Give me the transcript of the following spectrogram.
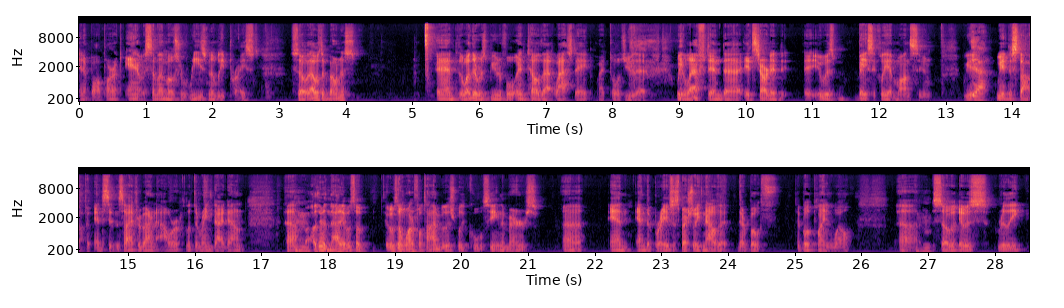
in a ballpark, and it was some of the most reasonably priced. So that was a bonus. And the weather was beautiful until that last day. I told you that we left, and uh, it started. It was basically a monsoon. We had, Yeah. we had to stop and sit inside for about an hour, let the rain die down. Um, Mhm. other than that, it was a it was a wonderful time. It was really cool seeing the Mariners uh, and and the Braves, especially now that they're both they're both playing well. Uh, Mhm. So it was really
